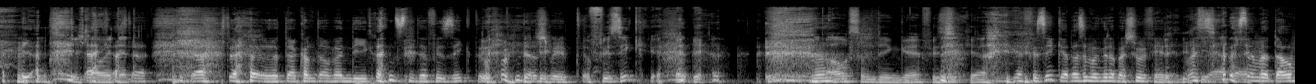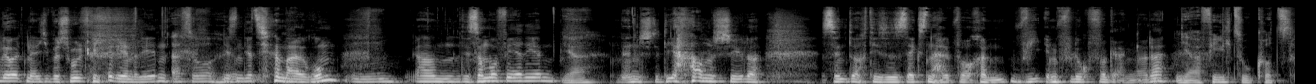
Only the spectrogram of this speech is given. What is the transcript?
ja, die schlaue ja, ja, ja, da, da kommt aber an die Grenzen der Physik, du, der schwebt. Physik? Auch so ein Ding, gell? Physik, ja. Ja, Physik, ja, da sind wir wieder bei Schulferien. Weißt ja, das sind wir, darum, wir wollten eigentlich über Schulferien reden. Ach so. Die ja. sind jetzt ja mal rum. Mhm. Ähm, die Sommerferien. Ja. Mensch, die armen Schüler sind doch diese sechseinhalb Wochen wie im Flug vergangen, oder? Ja, viel zu kurz.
